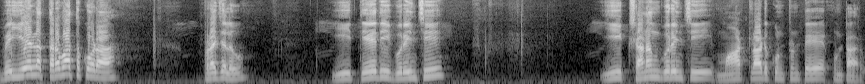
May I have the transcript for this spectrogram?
వెయ్యేళ్ళ తర్వాత కూడా ప్రజలు ఈ తేదీ గురించి ఈ క్షణం గురించి మాట్లాడుకుంటుంటే ఉంటారు.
